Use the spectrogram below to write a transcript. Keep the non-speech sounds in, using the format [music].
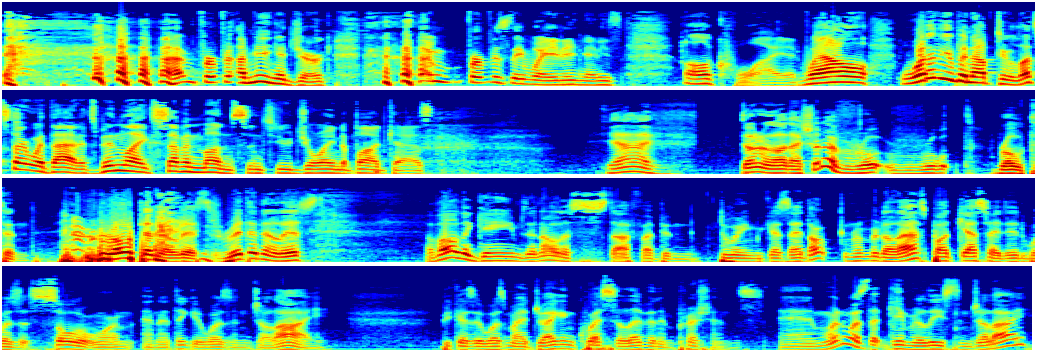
[laughs] [laughs] I'm purpo- I'm being a jerk. [laughs] I'm purposely waiting and he's all quiet. Well, what have you been up to? Let's start with that. It's been like seven months since you joined a podcast. Yeah, I've done a lot. I should have wrote, wrote, [laughs] wrote a list, written a list of all the games and all the stuff I've been doing because I don't remember the last podcast I did was a solo one and I think it was in July because it was my Dragon Quest XI impressions. And when was that game released in July?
